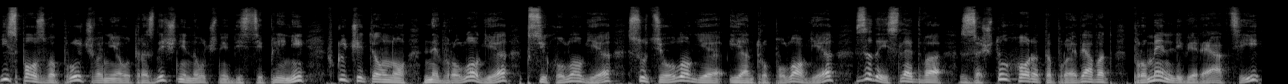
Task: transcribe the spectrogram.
използва проучвания от различни научни дисциплини, включително неврология, психология, социология и антропология, за да изследва защо хората проявяват променливи реакции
